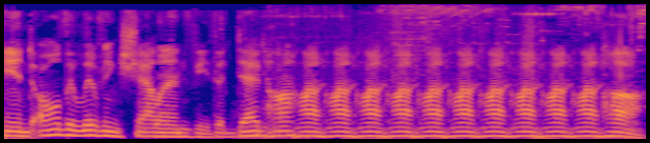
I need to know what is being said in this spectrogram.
And all the living shall envy the dead ha ha ha ha ha ha ha ha ha ha ha ha.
